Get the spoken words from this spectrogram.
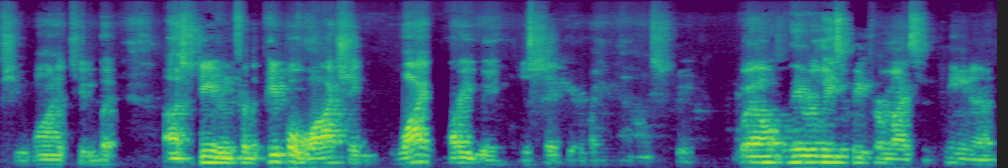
she wanted to. But uh, Stephen, for the people watching, why are you able to sit here right now and speak? Well, they released me from my subpoena.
